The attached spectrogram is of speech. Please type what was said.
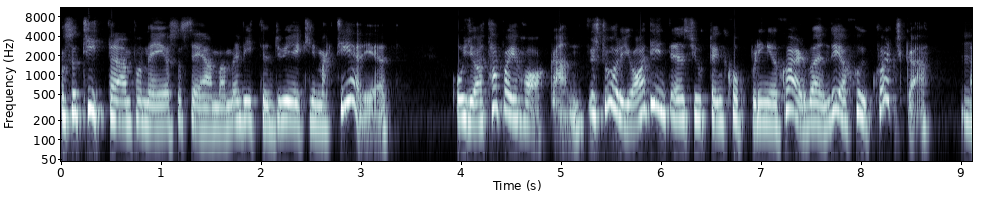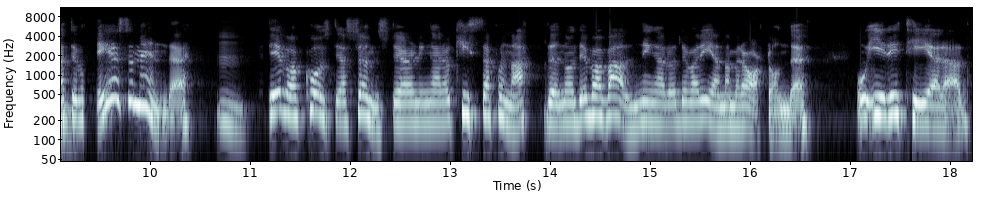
Och så tittar han på mig och så säger han men Vitte du är i klimakteriet. Och jag tappar ju hakan. Förstår du? Jag hade inte ens gjort den kopplingen själv och ändå är jag sjuksköterska. Mm. Att det var det som hände. Mm. Det var konstiga sömnstörningar och kissa på natten och det var vallningar och det var det ena med det artonde. Och irriterad.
